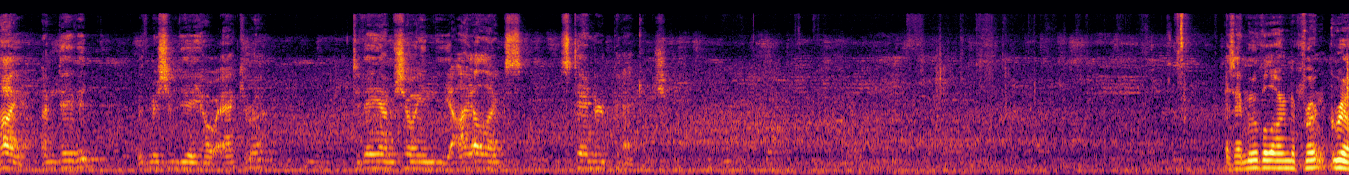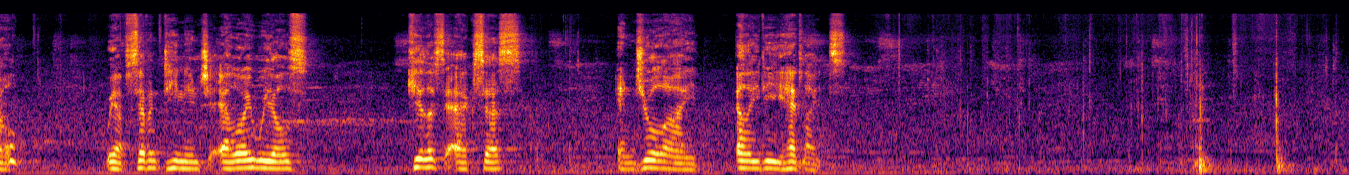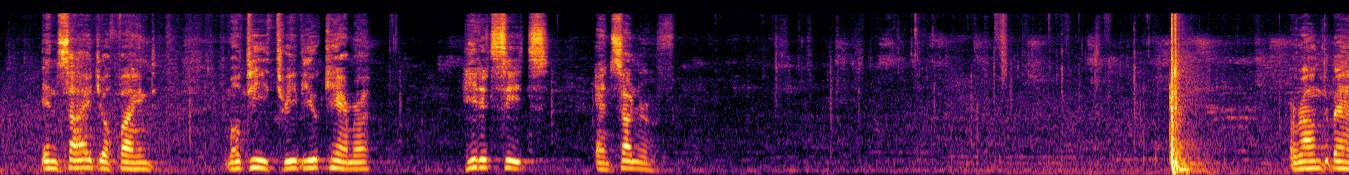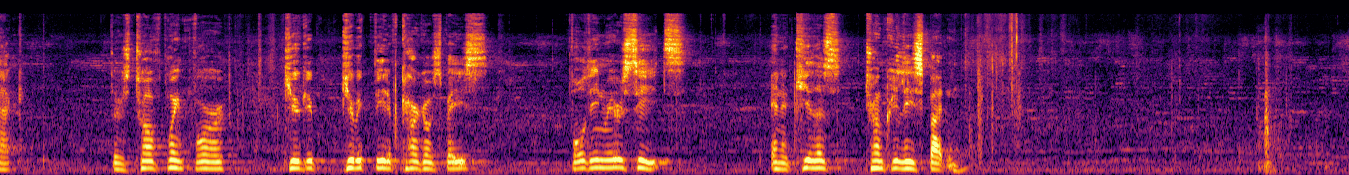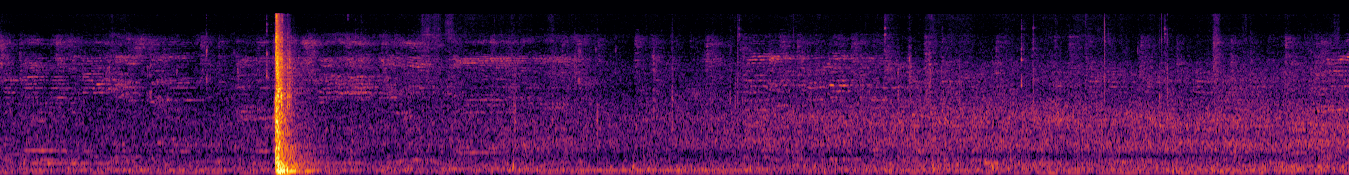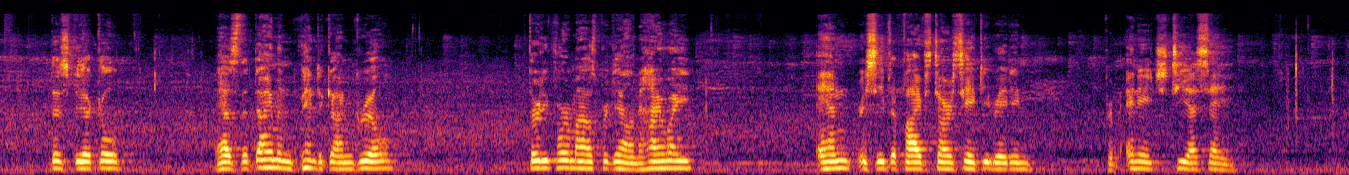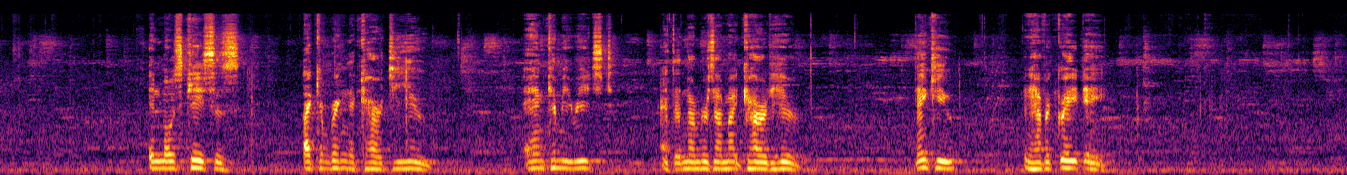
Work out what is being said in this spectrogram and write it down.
Hi, I'm David with Mission Viejo Acura. Today I'm showing the ILX standard package. As I move along the front grille, we have 17 inch alloy wheels, keyless access, and jewel eye LED headlights. Inside you'll find multi three view camera, heated seats, and sunroof. Around the back, there's 12.4 cubic, cubic feet of cargo space, folding rear seats, and a keyless trunk release button. This vehicle has the Diamond Pentagon grille, 34 miles per gallon highway, and received a five-star safety rating from NHTSA. In most cases, I can bring the car to you and can be reached at the numbers on my card here. Thank you and have a great day.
